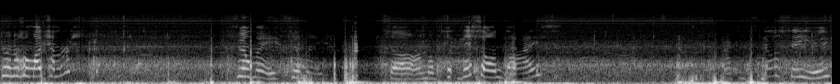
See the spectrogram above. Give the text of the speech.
Don't hold my camera. Film me, film me. So I'm gonna put this on, guys. I can still see you.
